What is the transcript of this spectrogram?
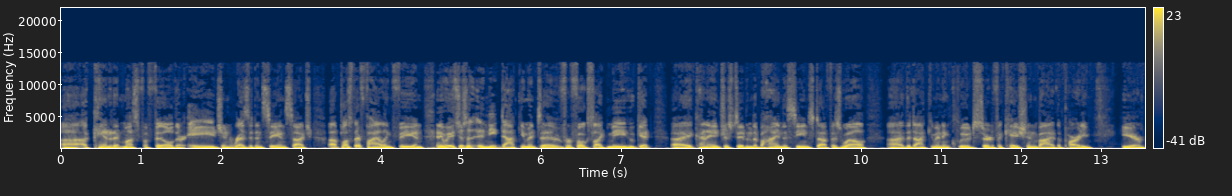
uh, a candidate must fulfill, their age and residency and such, uh, plus their filing fee. And anyway, it's just a, a neat document uh, for folks like me who get uh, kind of interested in the behind the scenes stuff as well. Uh, the document includes certification by the party here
